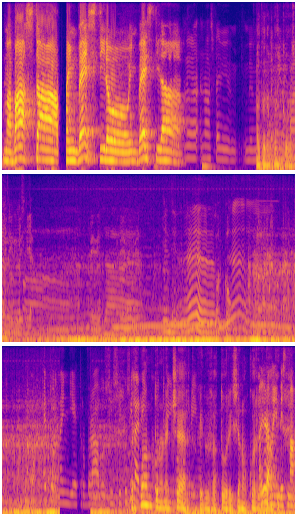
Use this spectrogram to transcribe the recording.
Ma basta! Ma investilo! Investila! No, no, aspetta, mi, mi, mi da mi- qualcosa. infarto, mi- Eh, eh. E torna indietro, bravo, sì, sì, così la Per quanto non è certo prima. che i due fattori siano Ma io correlati, investito, ma un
